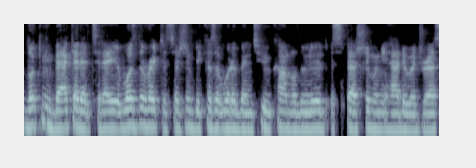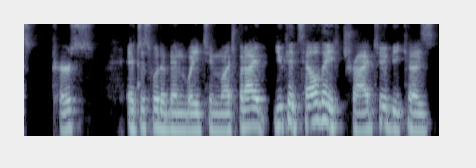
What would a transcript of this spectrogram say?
looking back at it today, it was the right decision because it would have been too convoluted, especially when you had to address curse. It just would have been way too much. But I, you could tell they tried to because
